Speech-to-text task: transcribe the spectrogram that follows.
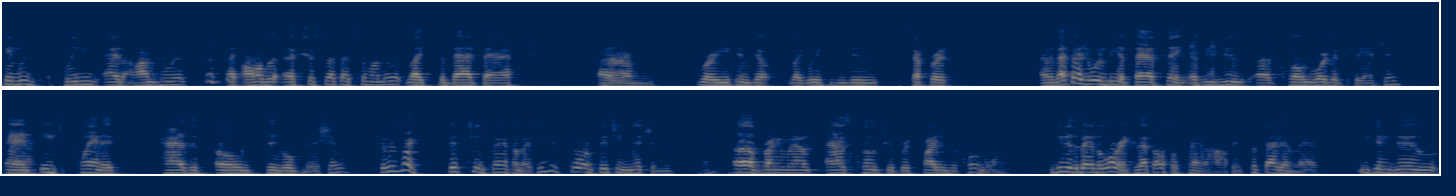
can we please add on to it like all the extra stuff that's come onto it, like the Bad Batch, Sure. um, where you can go like we can do separate. I mean, that actually wouldn't be a bad thing if you do a Clone Wars expansion, and each planet has its own single mission because there's like 15 planets on there, so you just throw in 15 missions Yeah. of running around as clone troopers fighting a clone war. You can do the Mandalorian because that's also planet hopping. Put that in there. You can do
